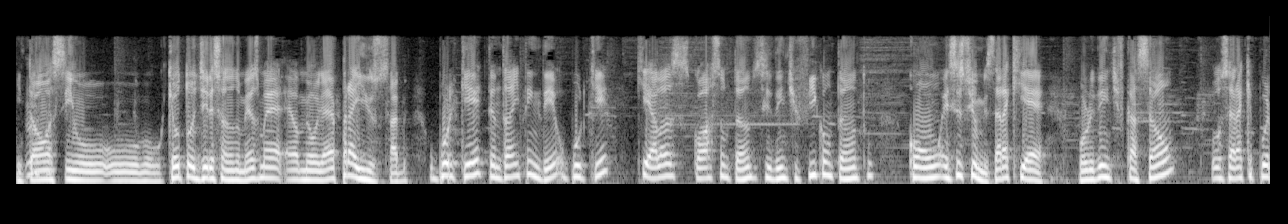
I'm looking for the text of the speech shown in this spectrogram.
Então, assim, o, o, o que eu tô direcionando mesmo é, é o meu olhar pra isso, sabe? O porquê, tentar entender o porquê que elas gostam tanto, se identificam tanto com esses filmes. Será que é por identificação ou será que por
